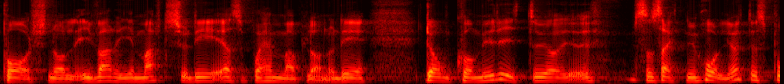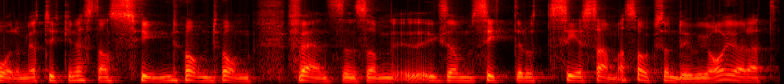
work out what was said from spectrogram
på Arsenal i varje match, och det är alltså på hemmaplan. Och det, de kommer ju dit och jag, som sagt, nu håller jag inte ens på dem. Jag tycker nästan synd om de fansen som eh, liksom sitter och ser samma sak som du och jag gör. Att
